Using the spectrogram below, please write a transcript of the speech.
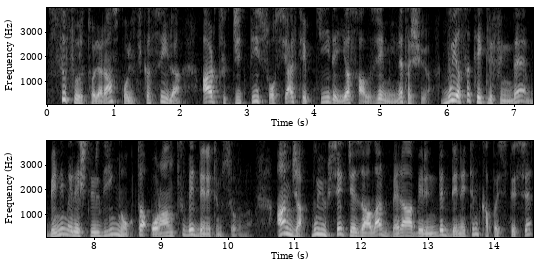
sıfır tolerans politikasıyla artık ciddi sosyal tepkiyi de yasal zemine taşıyor. Bu yasa teklifinde benim eleştirdiğim nokta orantı ve denetim sorunu. Ancak bu yüksek cezalar beraberinde denetim kapasitesi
